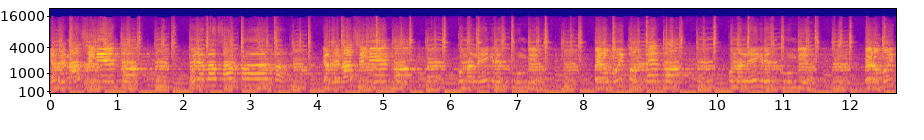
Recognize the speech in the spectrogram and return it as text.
y al renacimiento. Voy a la zapata y al renacimiento. Con alegres cumbias, pero muy contento. Con alegres cumbias, pero muy contento.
